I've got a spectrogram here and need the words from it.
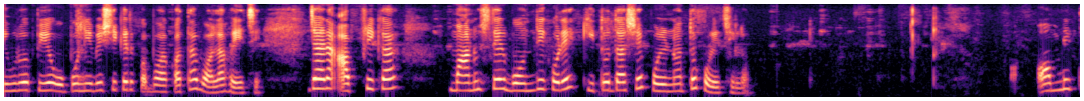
ইউরোপীয় উপনিবেশিকের কথা বলা হয়েছে, যারা আফ্রিকা মানুষদের বন্দি করে কৃতদাসে পরিণত করেছিল। অমৃত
